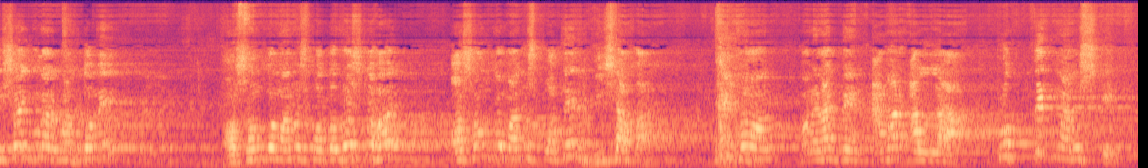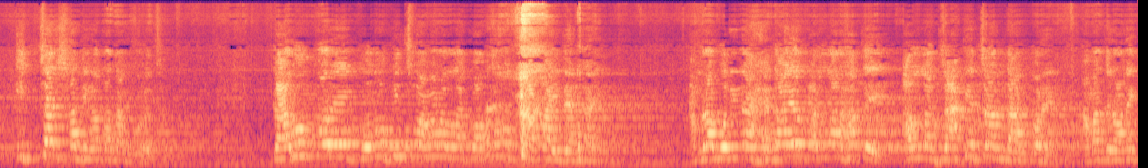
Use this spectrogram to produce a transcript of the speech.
বিষয়গুলোর মাধ্যমে অসংখ্য মানুষ পথভ্রষ্ট হয়, অসংখ্য মানুষ পথের দিশা পায়। এখন মনে রাখবেন, আমার আল্লাহ প্রত্যেক মানুষকে ইচ্ছার স্বাধীনতা দান করেছে কারও উপরে কোনো কিছু আমার আল্লাহ কখনো চাপাই দেন নাই। আমরা বলি না, হেদায়ত আল্লাহর হাতে, আল্লাহ যাকে চান দান করেন। আমাদের অনেক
